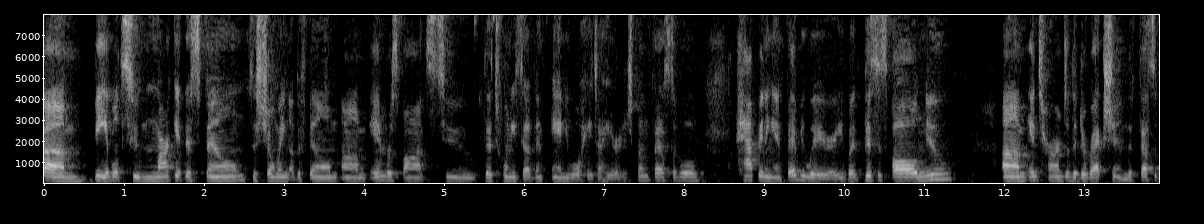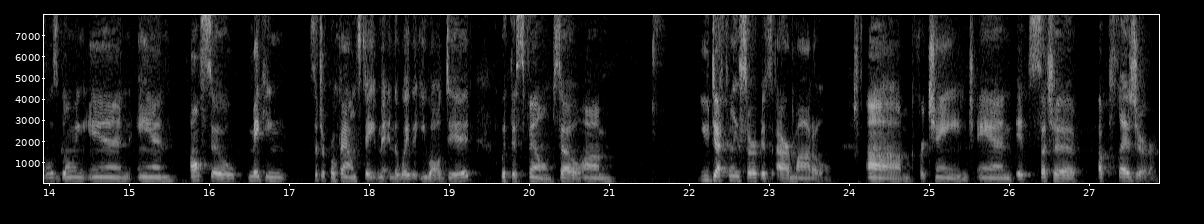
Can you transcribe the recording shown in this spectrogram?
um, be able to market this film, the showing of the film, um, in response to the 27th annual Hayti Heritage Film Festival happening in February. But this is all new um, in terms of the direction the festival is going in and also making such a profound statement in the way that you all did with this film. So um, you definitely serve as our model um, for change. And it's such a, a pleasure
